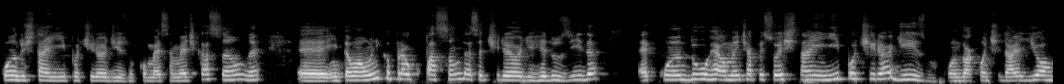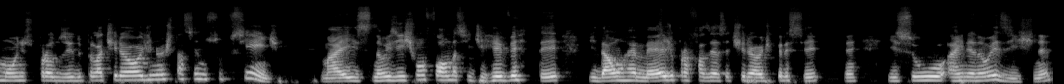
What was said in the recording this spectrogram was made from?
quando está em hipotireoidismo, começa a medicação, né? É, então, a única preocupação dessa tireoide reduzida é quando realmente a pessoa está em hipotireoidismo, quando a quantidade de hormônios produzido pela tireoide não está sendo suficiente. Mas não existe uma forma assim, de reverter, de dar um remédio para fazer essa tireoide crescer, né? Isso ainda não existe, né?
